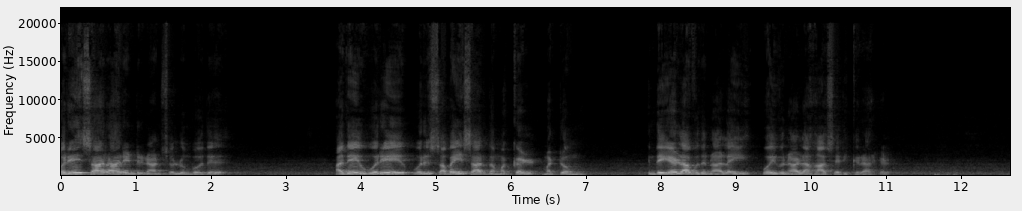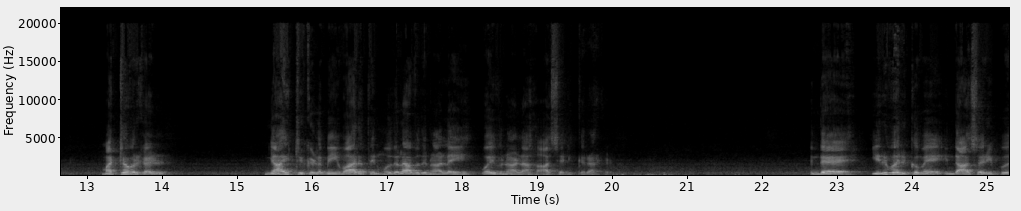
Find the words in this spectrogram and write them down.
ஒரே சாரார் என்று நான் சொல்லும்போது அதே ஒரே ஒரு சபை சார்ந்த மக்கள் மட்டும் இந்த ஏழாவது நாளை ஓய்வு நாளாக ஆசரிக்கிறார்கள். மற்றவர்கள் ஞாயிற்றுக்கிழமை வாரத்தின் முதலாவது நாளை ஓய்வு நாளாக ஆசரிக்கிறார்கள். இந்த இருவருக்குமே இந்த ஆசரிப்பு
